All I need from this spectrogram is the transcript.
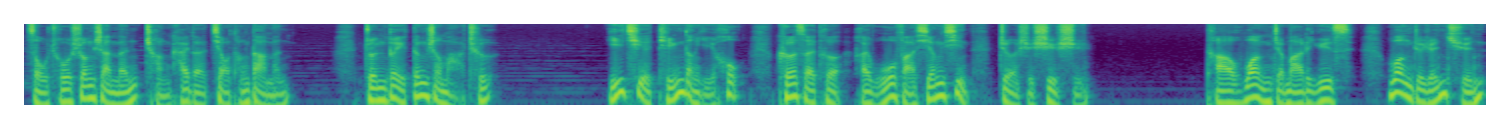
走出双扇门敞开的教堂大门，准备登上马车。一切停当以后，科赛特还无法相信这是事实。他望着玛丽·约斯，望着人群，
